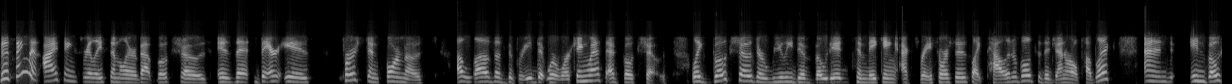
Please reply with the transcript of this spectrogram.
The thing that I think is really similar about both shows is that there is first and foremost a love of the breed that we're working with at both shows like both shows are really devoted to making ex-racehorses like palatable to the general public. And in both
